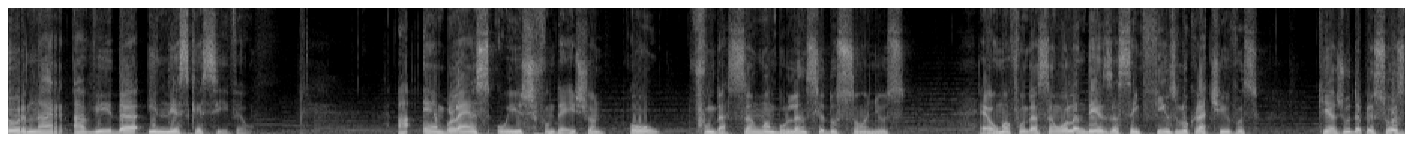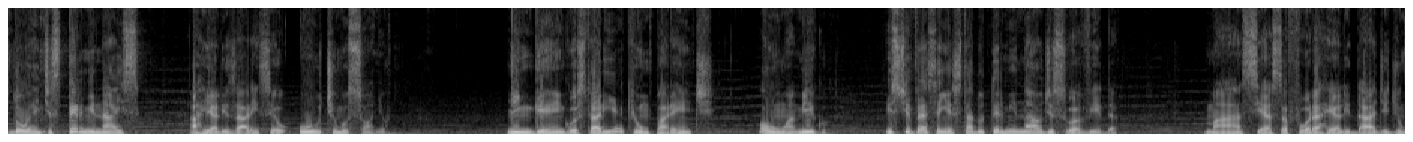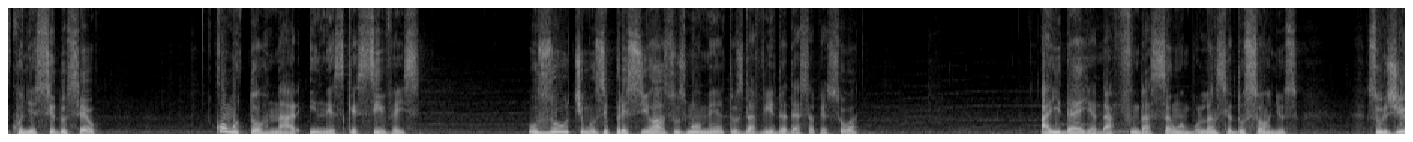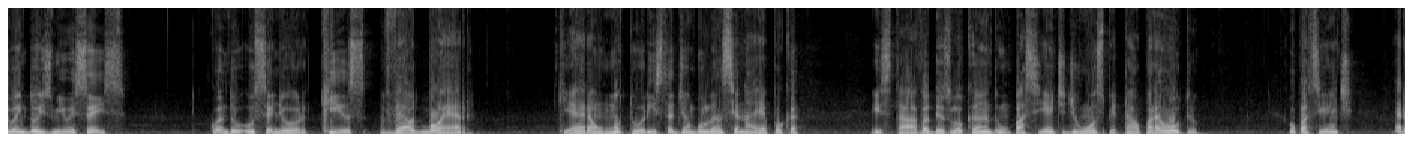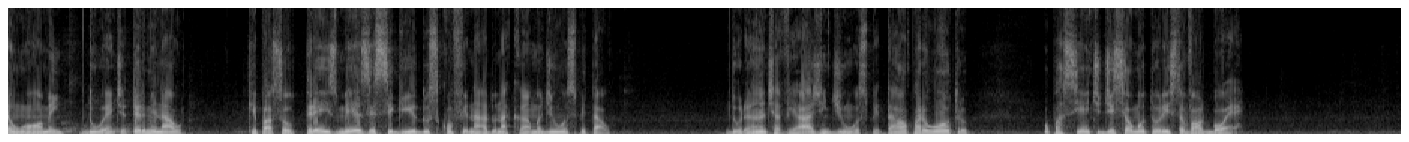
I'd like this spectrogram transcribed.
Tornar a vida inesquecível. A Ambulance Wish Foundation, ou Fundação Ambulância dos Sonhos, é uma fundação holandesa sem fins lucrativos que ajuda pessoas doentes terminais a realizarem seu último sonho. Ninguém gostaria que um parente ou um amigo estivesse em estado terminal de sua vida. Mas se essa for a realidade de um conhecido seu, como tornar inesquecíveis os últimos e preciosos momentos da vida dessa pessoa? A ideia da Fundação Ambulância dos Sonhos surgiu em 2006, quando o senhor Kies Veldboer, que era um motorista de ambulância na época, estava deslocando um paciente de um hospital para outro. O paciente era um homem doente terminal que passou três meses seguidos confinado na cama de um hospital. Durante a viagem de um hospital para o outro, o paciente disse ao motorista Waldboé:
